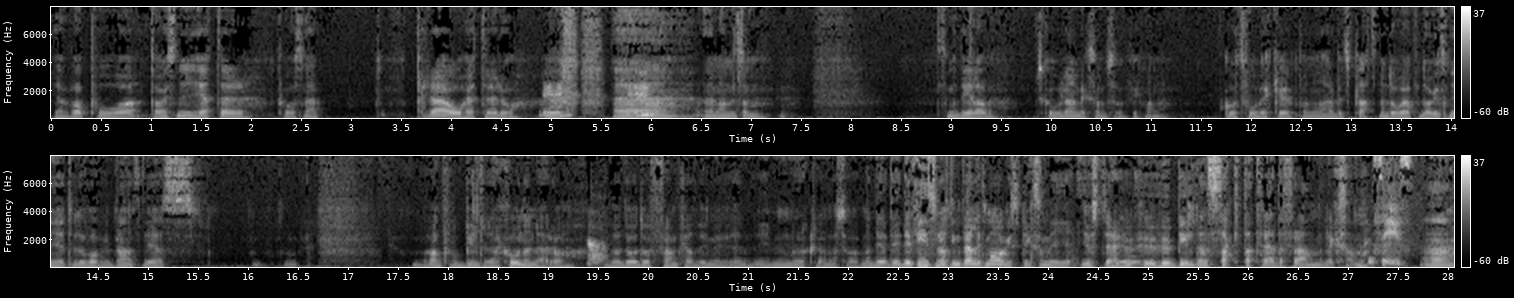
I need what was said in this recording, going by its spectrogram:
Jag var på Dagens Nyheter på sån här prao hette det då. Mm. eh, när man liksom som en del av skolan liksom så fick man gå två veckor på någon arbetsplats. Men då var jag på Dagens Nyheter och då var vi bland annat deras på bildredaktionen där då. Ja. Då, då, då framkallade vi i mörkrum och så. Men det, det, det finns ju något väldigt magiskt liksom i just det här hur, hur, hur bilden sakta träder fram liksom. Precis. Ja,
